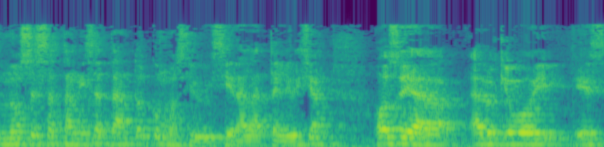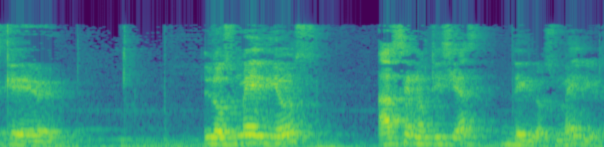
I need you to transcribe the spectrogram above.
no se sataniza tanto como si lo hiciera la televisión. O sea, a lo que voy es que los medios hacen noticias de los medios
